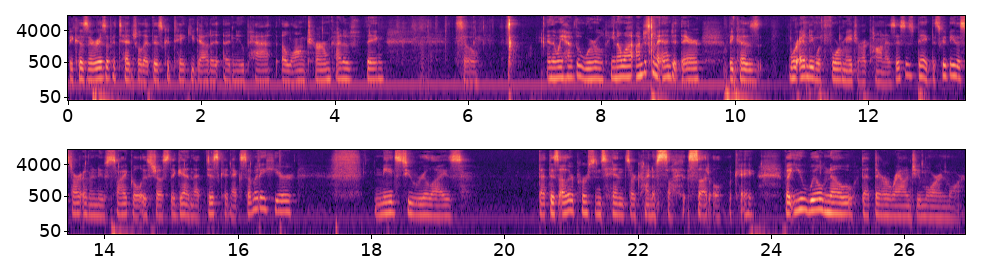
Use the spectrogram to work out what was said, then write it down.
Because there is a potential that this could take you down a, a new path, a long term kind of thing. So and then we have the world. You know what? I'm just going to end it there because we're ending with four major arcanas. This is big. This could be the start of a new cycle. It's just, again, that disconnect. Somebody here needs to realize that this other person's hints are kind of su- subtle, okay? But you will know that they're around you more and more.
